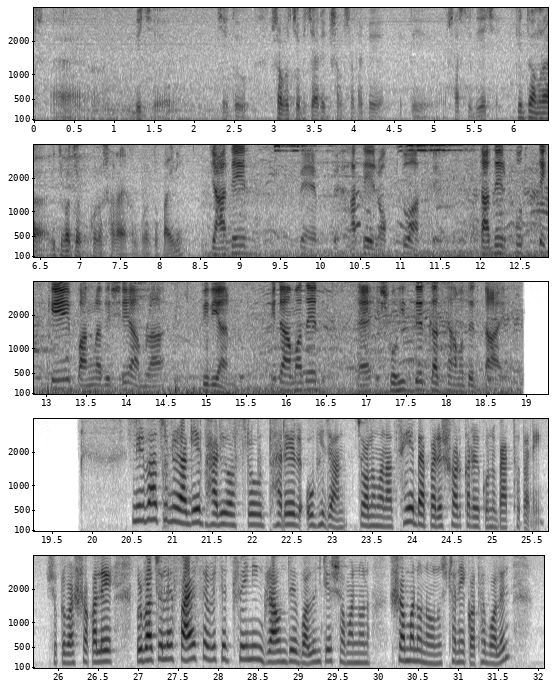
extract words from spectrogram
যেহেতু সর্বোচ্চ বিচারিক সংস্থা তাকে একটি শাস্তি দিয়েছে। কিন্তু আমরা ইতিবাচক কোনো সাড়া এখন পর্যন্ত পাইনি। যাদের হাতে রক্ত আছে তাদের প্রত্যেককে বাংলাদেশে আমরা ফিরিয়ে আনব। এটা আমাদের শহীদদের কাছে আমাদের দায়। নির্বাচনের আগে ভারী অস্ত্র উদ্ধারের অভিযান চলমান আছে। এ ব্যাপারে সরকারের কোনো ব্যর্থতা নেই। শুক্রবার সকালে পূর্বাঞ্চলে ফায়ার সার্ভিসের ট্রেনিং গ্রাউন্ডে ভলেন্টিয়ার সম্মাননা সম্মাননা অনুষ্ঠানে কথা বলেন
